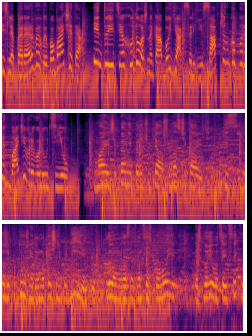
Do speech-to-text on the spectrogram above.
Після перерви ви побачите інтуїція художника або як Сергій Савченко передбачив революцію. Маючи певні перечуття, що нас чекають якісь дуже потужні драматичні події, і впливом власне Франциско Гої я створив оцей цикл.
